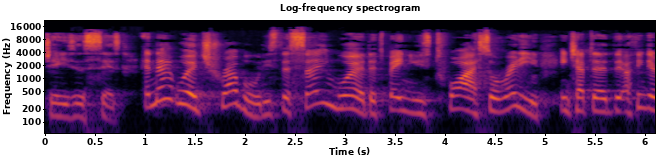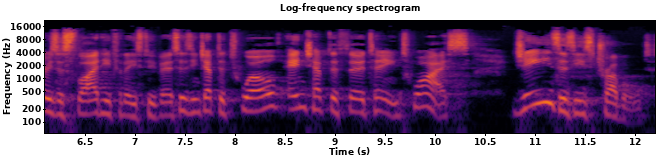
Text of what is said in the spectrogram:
Jesus says. And that word troubled is the same word that's been used twice already in chapter, I think there is a slide here for these two verses, in chapter 12 and chapter 13. Twice, Jesus is troubled.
